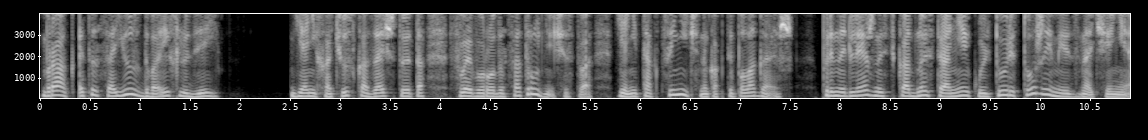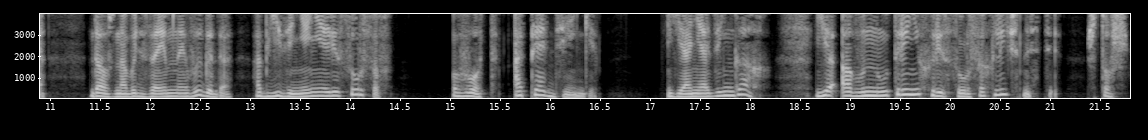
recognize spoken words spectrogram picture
Брак — это союз двоих людей. Я не хочу сказать, что это своего рода сотрудничество. Я не так цинична, как ты полагаешь. Принадлежность к одной стране и культуре тоже имеет значение. Должна быть взаимная выгода, объединение ресурсов. Вот, опять деньги. Я не о деньгах. Я о внутренних ресурсах личности. Что ж,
